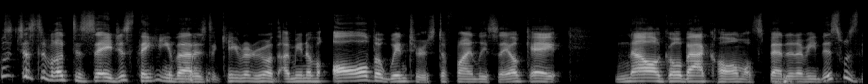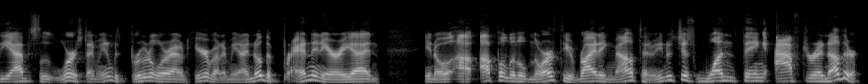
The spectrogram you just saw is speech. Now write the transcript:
was just about to say, just thinking of that as it came my. I mean, of all the winters to finally say, okay, now I'll go back home, I'll spend it. I mean, this was the absolute worst. I mean, it was brutal around here, but I mean, I know the Brandon area and you know uh, up a little north, you're riding mountain. I mean, it was just one thing after another.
